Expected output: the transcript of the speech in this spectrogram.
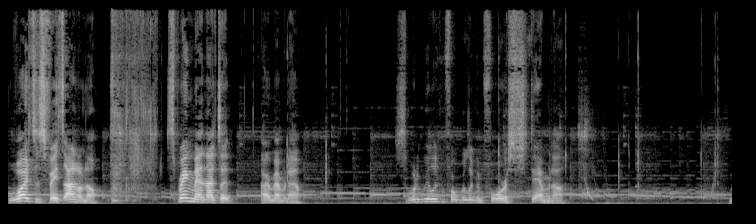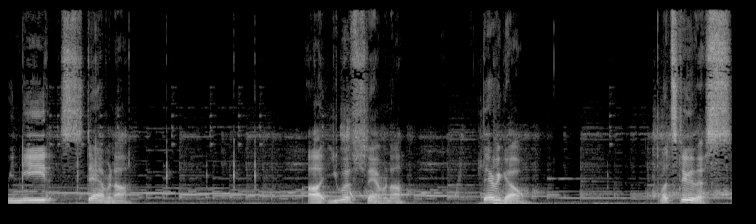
what's his face? I don't know. Spring Man, that's it. I remember now. So what are we looking for? We're looking for stamina. We need stamina. Uh, you have stamina. There we go. Let's do this.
